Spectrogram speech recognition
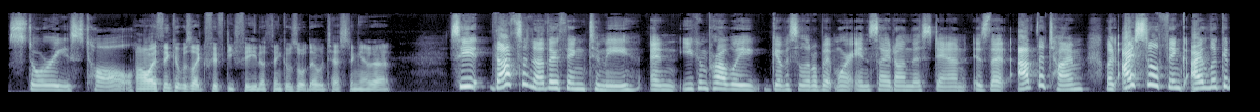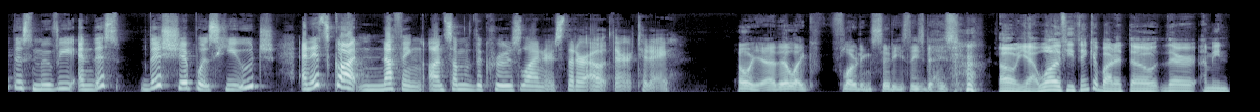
stories tall. Oh, I think it was like 50 feet. I think it was what they were testing it at. See, that's another thing to me, and you can probably give us a little bit more insight on this, Dan, is that at the time, like I still think I look at this movie and this this ship was huge, and it's got nothing on some of the cruise liners that are out there today. Oh yeah, they're like floating cities these days. Oh yeah. Well, if you think about it, though, they're I mean,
